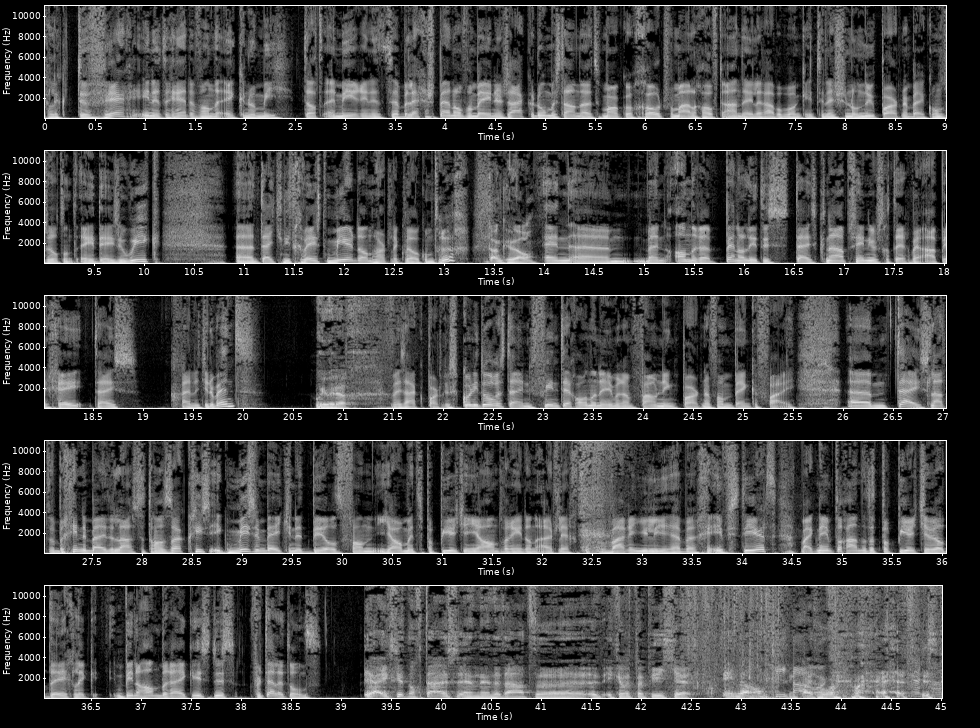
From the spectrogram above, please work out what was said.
eigenlijk te ver in het redden van de economie. Dat en meer in het eh, beleggerspanel van BNR Zaken doen. Bestaande uit Marco Groot, voormalig hoofdaandelen Rabobank International, nu partner bij Consultant E deze week. Uh, een tijdje niet geweest, meer dan hartelijk welkom terug. Dank u wel. En uh, mijn andere panelist is Thijs Knaap, senior stratege bij APG. Thijs, fijn dat je er bent. Goedemiddag. Mijn zakenpartner is Connie Dorenstein, fintech-ondernemer en founding partner van Bankify. Um, Thijs, laten we beginnen bij de laatste transacties. Ik mis een beetje het beeld van jou met het papiertje in je hand... waarin je dan uitlegt waarin jullie hebben geïnvesteerd. Maar ik neem toch aan dat het papiertje wel degelijk binnen handbereik is. Dus vertel het ons. Ja, ik zit nog thuis en inderdaad, uh, ik heb het papiertje in de hand. Ja, hoor. is,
